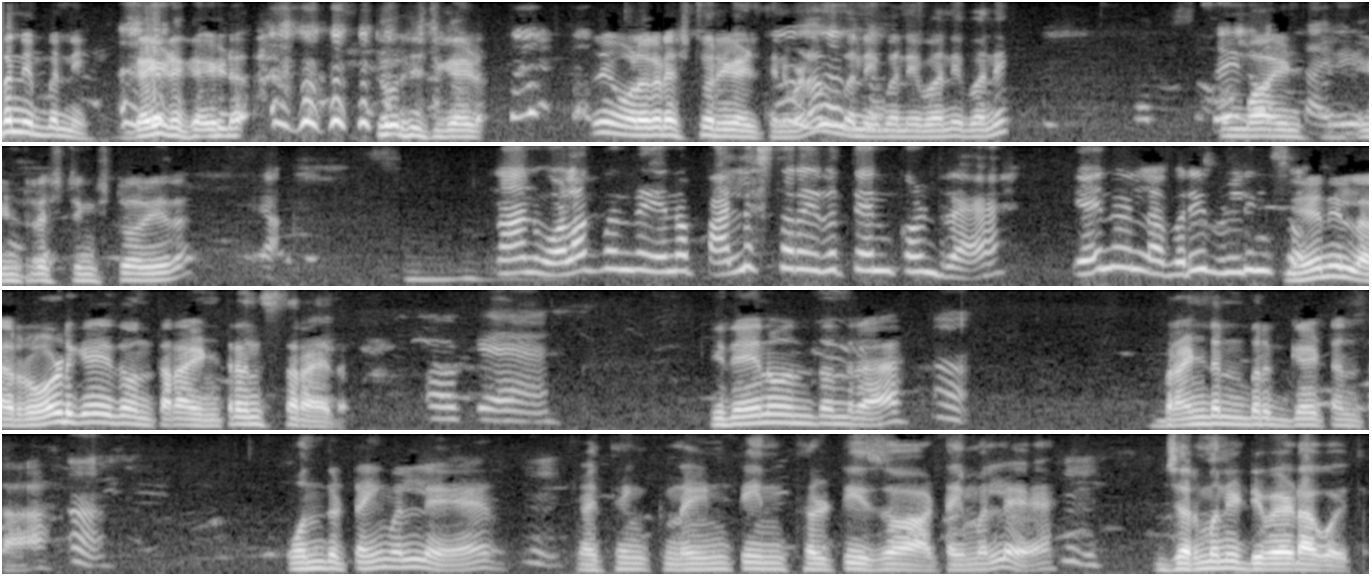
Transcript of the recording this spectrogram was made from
ಬನ್ನಿ ಬನ್ನಿ. Guide guide. Tourist guide. ನೀವು ಒಳಗಡೆ ಸ್ಟೋರಿ ಹೇಳ್ತೀನಿ ಮೇಡಮ್ ಬನ್ನಿ ಬನ್ನಿ ಬನ್ನಿ ಬನ್ನಿ. ತುಂಬಾ ಇಂಟ್ರೆಸ್ಟಿಂಗ್ ಸ್ಟೋರಿ ಇದೆ. ನಾನು ಒಳಗ್ ಬಂದ್ರೆ ಏನೋ ಪ್ಯಾಲೇಸ್ ತರ ಇರುತ್ತೆ ಅನ್ಕೊಂಡ್ರೆ ಏನೂ ಇಲ್ಲ ಬರೀ ಬಿಲ್ಡಿಂಗ್ಸ್ ಏನಿಲ್ಲ ರೋಡ್ಗೆ ಇದು ಒಂಥರ ಎಂಟ್ರೆನ್ಸ್ ತರ ಇದು. ಓಕೆ ಇದೇನು ಅಂತಂದ್ರೆ. ಬ್ರಾಂಡನ್ಬರ್ಗ್ ಗೇಟ್ ಅಂತ. ಒಂದು ಟೈಮಲ್ಲಿ. ಐ ಥಿಂಕ್ ನೈನ್ಟೀನ್ ಥರ್ಟೀಸ್ ಆ ಟೈಮಲ್ಲಿ. ಜರ್ಮನಿ ಡಿವೈಡ್ ಆಗೋಯ್ತು.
